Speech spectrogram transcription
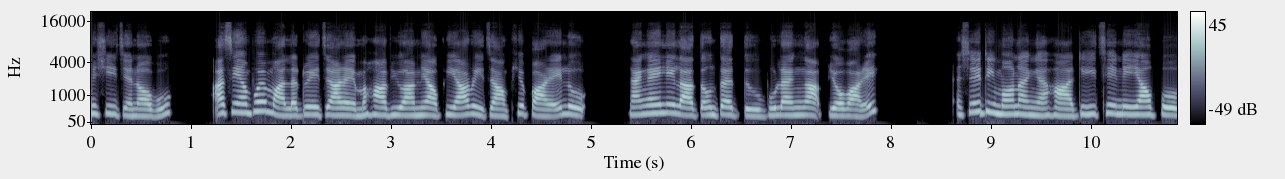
မရှိကျင်တော့ဘူး။အာဆီယံအဖွဲ့မှလက်တွေ့ကျတဲ့မဟာဗျူဟာမြောက်ဖိအားတွေကြောင့်ဖြစ်ပါတယ်လို့နိုင်ငံရေးလာသုံးသက်သူဘူလန်ကပြောပါတယ်။အရှေ့တီမောနိုင်ငံဟာဒီအခြေအနေရောက်ဖို့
